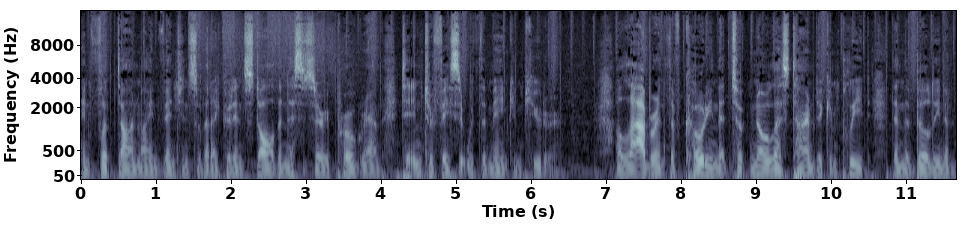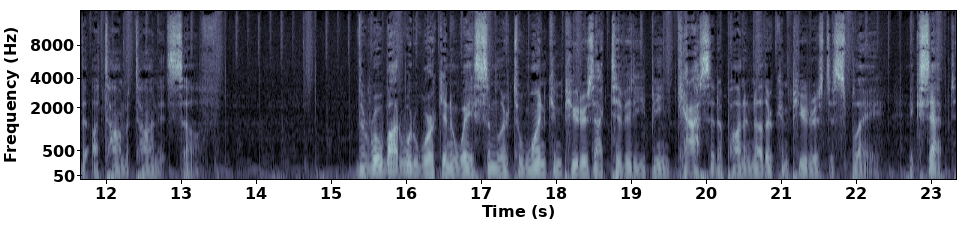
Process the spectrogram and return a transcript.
and flipped on my invention so that I could install the necessary program to interface it with the main computer. A labyrinth of coding that took no less time to complete than the building of the automaton itself. The robot would work in a way similar to one computer's activity being casted upon another computer's display, except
